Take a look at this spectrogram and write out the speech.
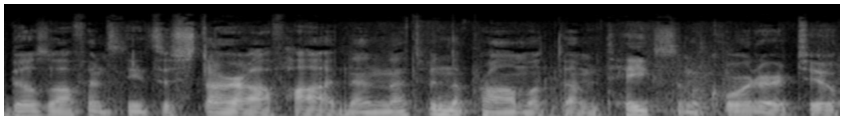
Bills offense needs to start off hot, and that's been the problem with them. It takes them a quarter or two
